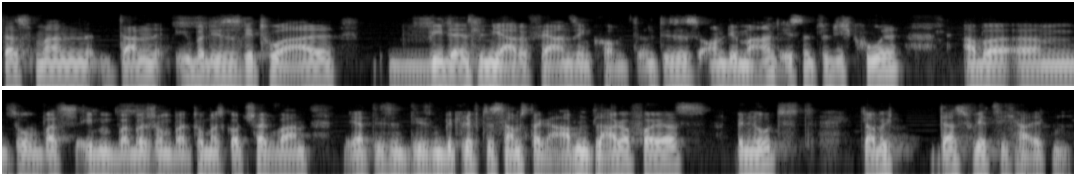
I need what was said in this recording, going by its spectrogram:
dass man dann über dieses Ritual wieder ins lineare Fernsehen kommt. Und dieses On-Demand ist natürlich cool, aber ähm, so was eben, weil wir schon bei Thomas Gottschalk waren, er hat diesen, diesen Begriff des Samstagabend-Lagerfeuers benutzt, glaube ich, das wird sich halten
